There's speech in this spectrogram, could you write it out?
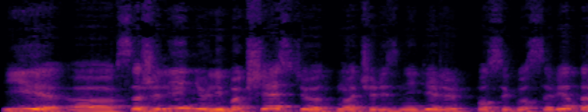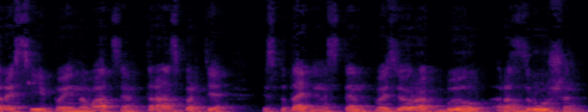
И, к сожалению, либо к счастью, но через неделю после Госсовета России по инновациям в транспорте испытательный стенд в озерах был разрушен.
